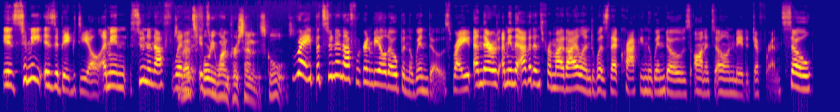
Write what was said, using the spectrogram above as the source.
is to me is a big deal. I mean, soon enough when so that's forty one percent of the schools, right? But soon enough we're going to be able to open the windows, right? And there's, I mean, the evidence from Rhode Island was that cracking the windows on its own made a difference. So,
